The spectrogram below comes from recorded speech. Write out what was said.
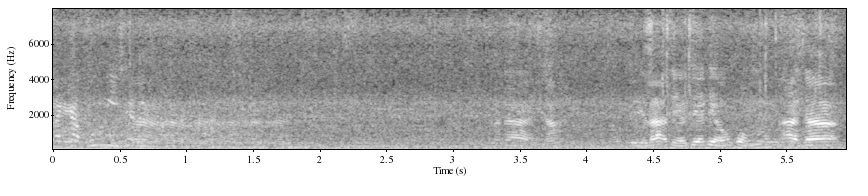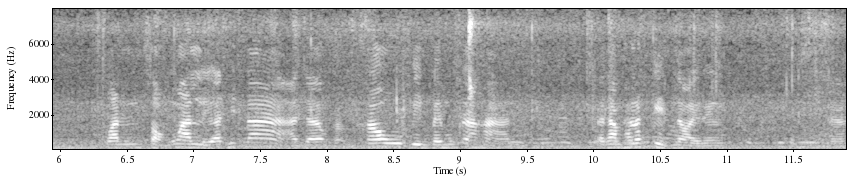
จะกลับพรุ่งนี้ใช่ไหม อ่าก็ได้นะ ดีละเดี๋ยวเดี๋ยวเดี๋ยวผมอาจจะวันสองวันหรืออาทิตย์หน้า อาจจะเข้าบินไปมุกดาหารไปทำภารกิจหน่อยหนึงนะ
